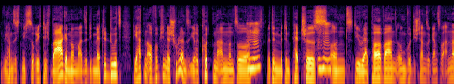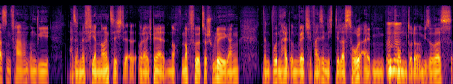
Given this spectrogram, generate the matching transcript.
Die haben sich nicht so richtig wahrgenommen. Also die Metal-Dudes, die hatten auch wirklich in der Schule dann so ihre Kutten an und so Mhm. mit, den, mit den Patches und die Rapper waren irgendwo, die standen so ganz woanders und haben irgendwie, also eine 94 äh, oder ich bin ja noch, noch früher zur Schule gegangen, dann wurden halt irgendwelche, weiß ich nicht, De La Soul-Alben Mhm. gepumpt oder irgendwie sowas.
